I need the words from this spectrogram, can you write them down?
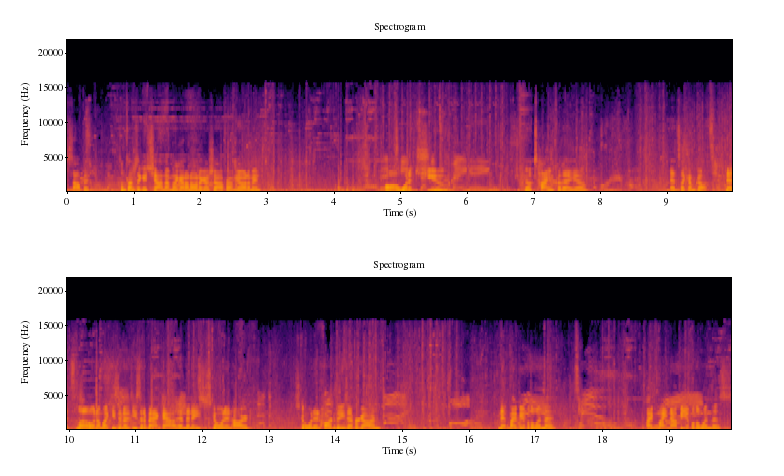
Stop it. Sometimes I get shot and I'm like, I don't know what I got shot from. You know what I mean? Oh, what a juke. No time for that, yo. Net's like, I'm going. Net's low, and I'm like, he's gonna, he's gonna back out, and then he's just going in hard. He's going in harder than he's ever gone. Net might be able to win that. I might not be able to win this.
